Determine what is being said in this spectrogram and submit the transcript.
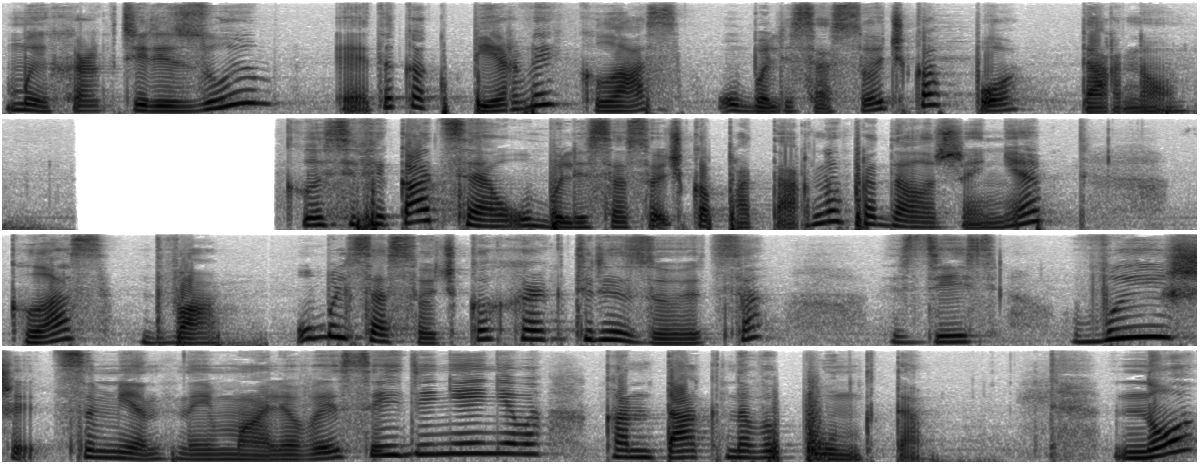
мы характеризуем это как первый класс убыли сосочка по Тарну. Классификация убыли сосочка по Тарну продолжение класс 2. Убыль сосочка характеризуется здесь выше цементно-эмалевое соединение контактного пункта, но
